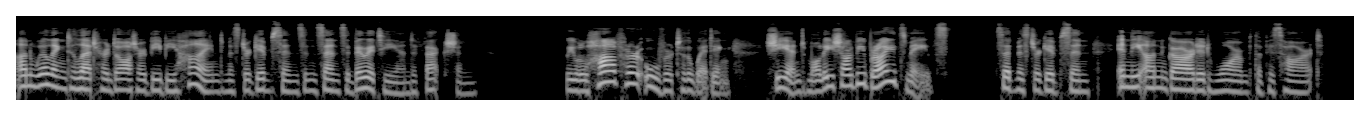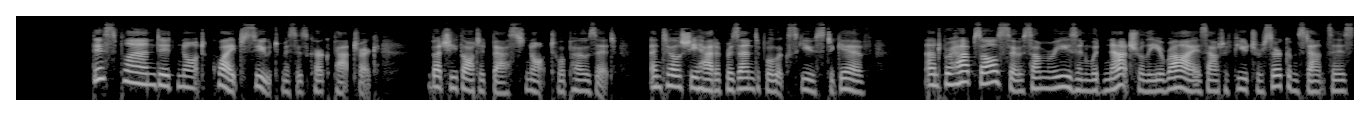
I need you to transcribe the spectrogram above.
unwilling to let her daughter be behind Mr. Gibson's insensibility and affection. We will have her over to the wedding. She and Molly shall be bridesmaids, said Mr. Gibson, in the unguarded warmth of his heart. This plan did not quite suit Mrs. Kirkpatrick, but she thought it best not to oppose it, until she had a presentable excuse to give, and perhaps also some reason would naturally arise out of future circumstances,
